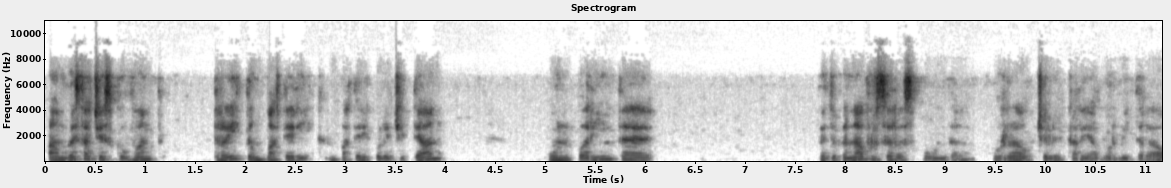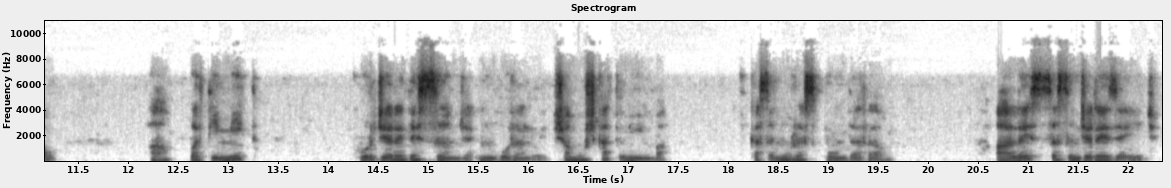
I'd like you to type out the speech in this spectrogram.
Am găsit acest cuvânt trăit în pateric, în patericul egiptean, un părinte, pentru că n-a vrut să răspundă cu rău celui care i-a vorbit rău, a pătimit curgere de sânge în gura lui și a mușcat limba ca să nu răspundă rău. A ales să sângereze aici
